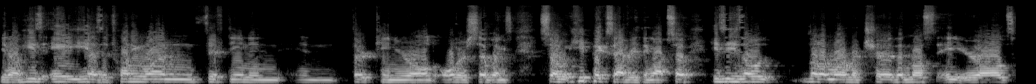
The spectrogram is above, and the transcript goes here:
you know, he's eight, he has a 21, 15, and, and 13 year old older siblings. So he picks everything up. So he's, he's a little, more mature than most eight year olds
